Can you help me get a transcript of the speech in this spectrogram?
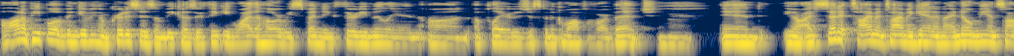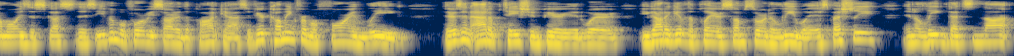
a lot of people have been giving him criticism because they're thinking, why the hell are we spending 30 million on a player who's just going to come off of our bench? And you know, I've said it time and time again, and I know me and Sam always discuss this even before we started the podcast. If you're coming from a foreign league, there's an adaptation period where you got to give the player some sort of leeway, especially in a league that's not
